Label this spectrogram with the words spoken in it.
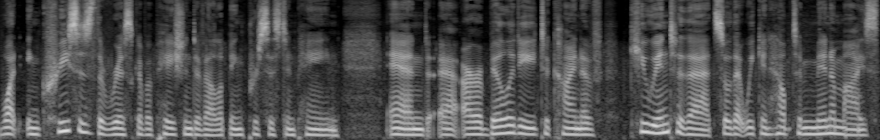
what increases the risk of a patient developing persistent pain. And uh, our ability to kind of cue into that so that we can help to minimize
